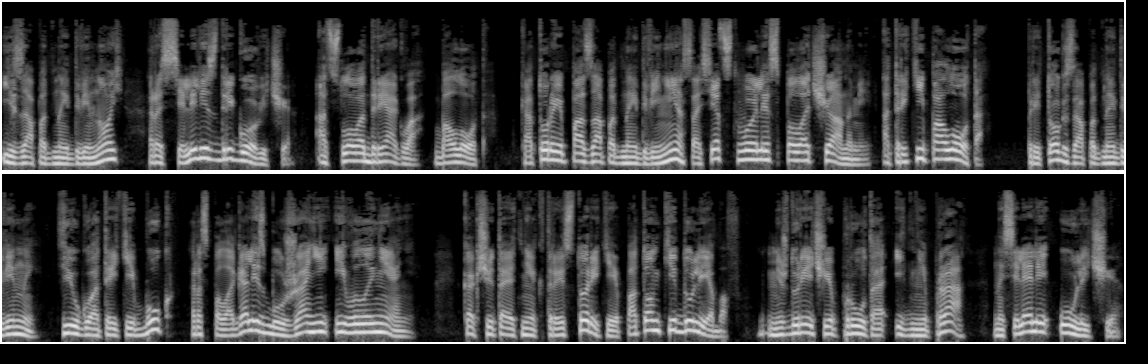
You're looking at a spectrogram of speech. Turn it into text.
и Западной Двиной, расселились Дреговичи, от слова «дрягва» – болото, которые по Западной Двине соседствовали с палачанами, от реки Полота, приток Западной Двины. К югу от реки Бук располагались бужане и волыняне. Как считают некоторые историки, потомки дулебов. Междуречье Прута и Днепра населяли уличи.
